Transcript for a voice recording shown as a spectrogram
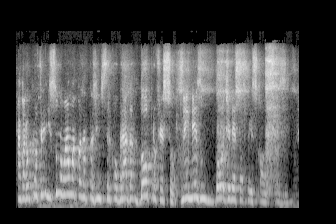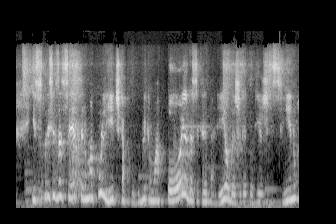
Agora, profe... isso não é uma coisa para a gente ser cobrada do professor, nem mesmo do diretor da escola sozinho. Isso precisa ser ter uma política pública, um apoio da secretaria ou das diretorias de ensino,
